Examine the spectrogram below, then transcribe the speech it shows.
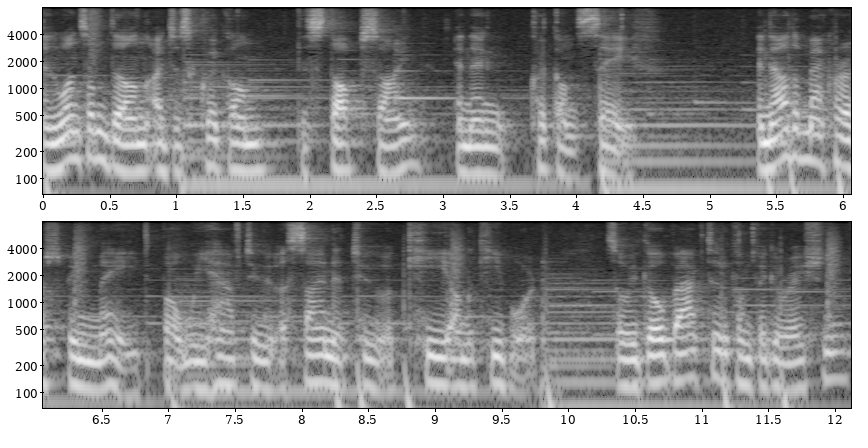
And once I'm done, I just click on the stop sign and then click on save. And now the macro has been made, but we have to assign it to a key on the keyboard. So we go back to the configuration,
